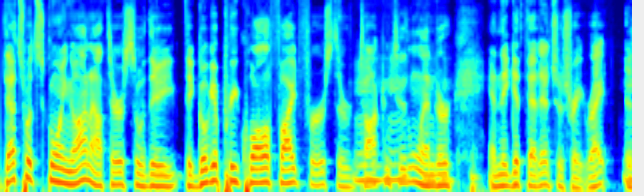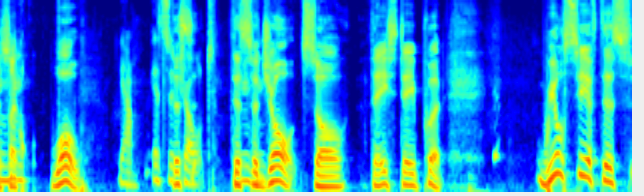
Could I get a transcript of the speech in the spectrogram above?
that's what's going on out there. So they they go get pre-qualified first. They're talking to Mm-hmm, the lender, and they get that interest rate right. It's like whoa, Yeah, it's a this, jolt. This is a jolt. So they stay put. We'll see if this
